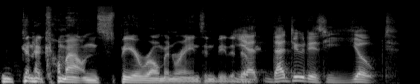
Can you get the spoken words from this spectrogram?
He's going to come out and spear Roman Reigns and be the Yeah, W. that dude is yoked.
